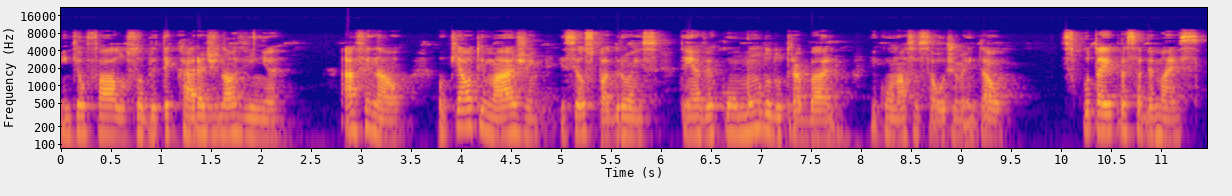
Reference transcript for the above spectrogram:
em que eu falo sobre ter cara de novinha. Afinal, o que a autoimagem e seus padrões têm a ver com o mundo do trabalho e com nossa saúde mental? Escuta aí para saber mais.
